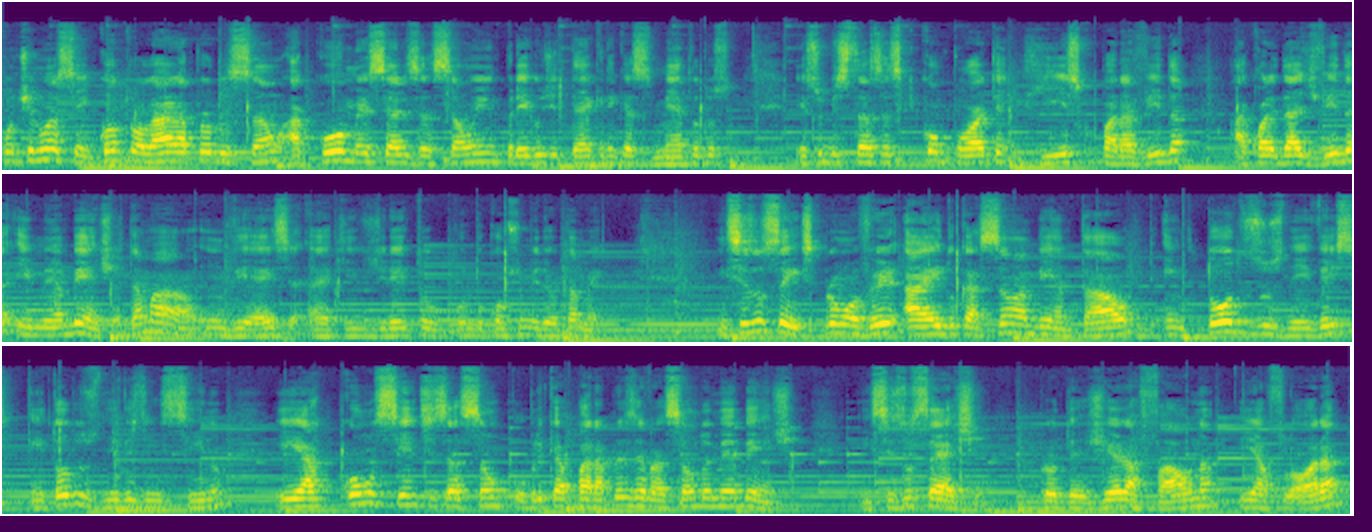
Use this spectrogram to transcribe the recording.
continua assim: controlar a produção, a comercialização e o emprego de técnicas, métodos e substâncias que comportem risco para a vida, a qualidade de vida e meio ambiente. Até uma, um viés aqui de direito do consumidor também. Inciso 6, promover a educação ambiental em todos os níveis, em todos os níveis de ensino e a conscientização pública para a preservação do meio ambiente. Inciso 7, proteger a fauna e a flora,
